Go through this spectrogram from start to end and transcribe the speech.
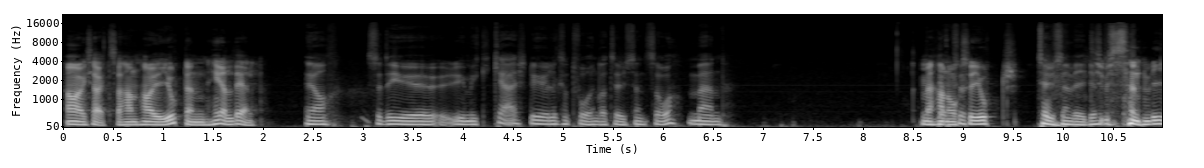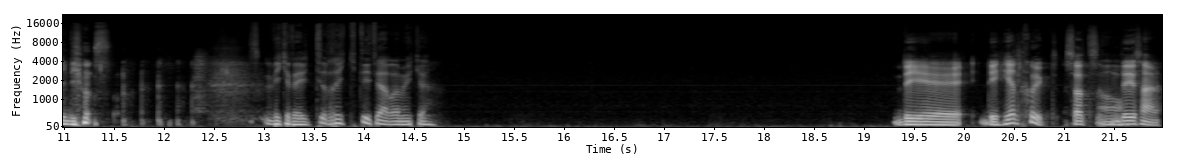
Ja, exakt. Så han har ju gjort en hel del. Ja, så det är ju det är mycket cash. Det är ju liksom 200 000 så, men Men han har Också- också gjort Tusen videos. tusen videos. Vilket är riktigt jädra mycket. Det är, det är helt sjukt. Så att Ja. det är så här.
